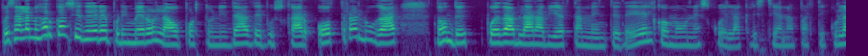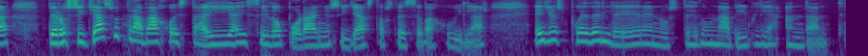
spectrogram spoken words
pues a lo mejor considere primero la oportunidad de buscar otro lugar donde pueda hablar abiertamente de Él, como una escuela cristiana particular. Pero si ya su trabajo está ahí, ha sido por años y ya hasta usted se va a jubilar, ellos pueden leer en usted una Biblia andante.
